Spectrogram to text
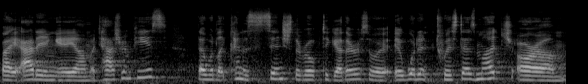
by adding a um, attachment piece that would like kind of cinch the rope together so it, it wouldn't twist as much or um,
